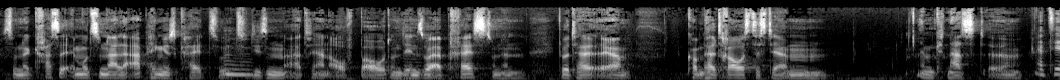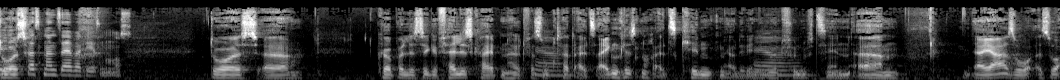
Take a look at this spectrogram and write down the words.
so eine krasse emotionale Abhängigkeit zu, mhm. zu diesem Adrian aufbaut und den so erpresst. Und dann wird halt, er kommt halt raus, dass der im, im Knast äh, Erzähl durch, nicht, was man selber lesen muss. Durch äh, körperliche Gefälligkeiten halt versucht ja. hat, als eigentlich noch als Kind, mehr oder weniger ja. mit 15, ähm, ja, ja, so, so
